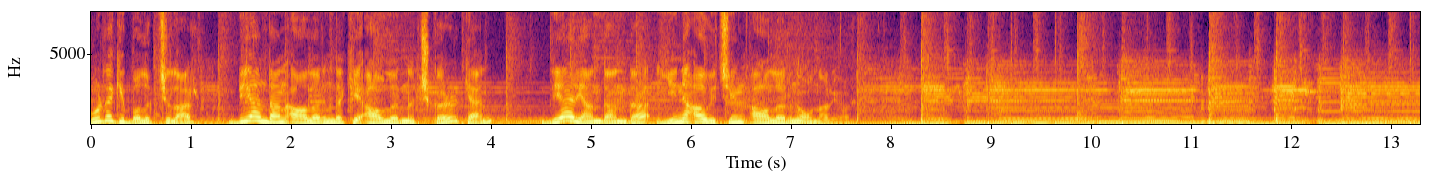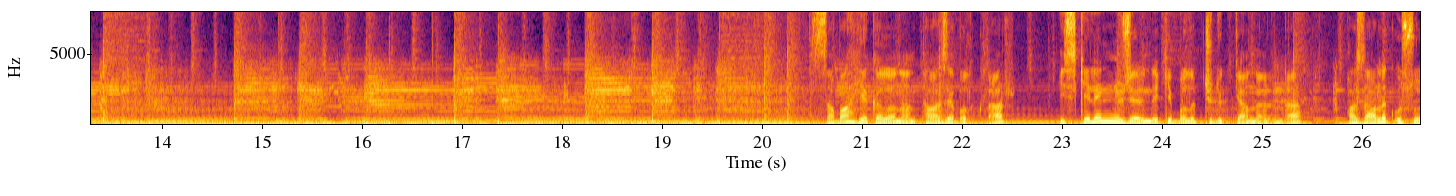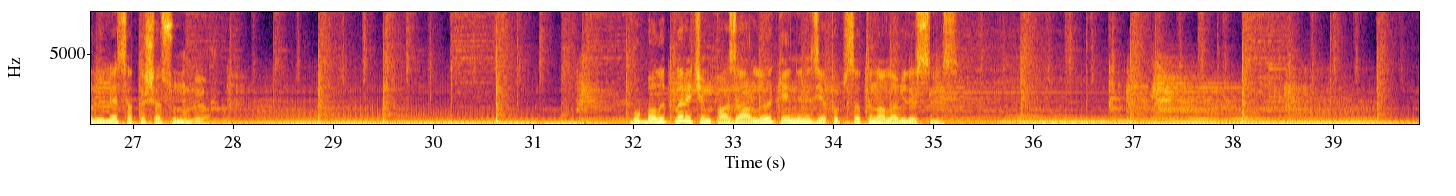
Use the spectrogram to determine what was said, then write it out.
Buradaki balıkçılar bir yandan ağlarındaki avlarını çıkarırken diğer yandan da yeni av için ağlarını onarıyor. Sabah yakalanan taze balıklar iskelenin üzerindeki balıkçı dükkanlarında pazarlık usulüyle satışa sunuluyor. Bu balıklar için pazarlığı kendiniz yapıp satın alabilirsiniz.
